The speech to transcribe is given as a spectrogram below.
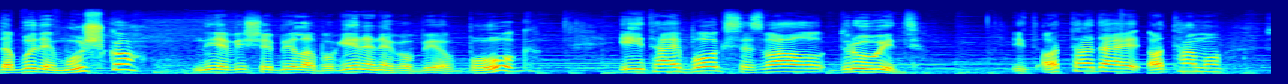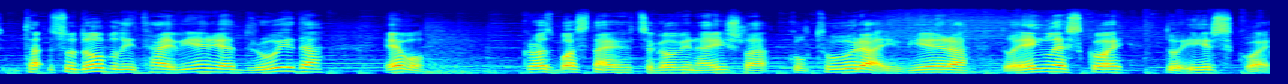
da bude muško, nije više bila bogina nego bio bog i taj bog se zvao druid. I od tada je, od tamo su dobili taj vjerja druida, evo, kroz Bosna i Hercegovina išla kultura i vjera do Engleskoj, do Irskoj.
